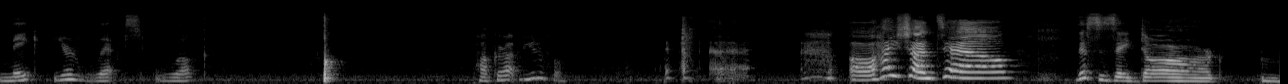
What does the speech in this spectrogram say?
make your lips look pucker up beautiful. Oh, hi Chantel. This is a dark mm,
